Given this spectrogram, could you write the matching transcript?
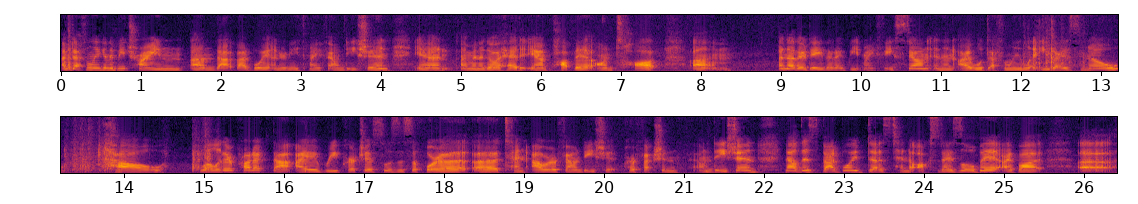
I'm definitely going to be trying um, that bad boy underneath my foundation and I'm going to go ahead and pop it on top um, another day that I beat my face down and then I will definitely let you guys know how well. Another product that I repurchased was the Sephora uh, 10 Hour Foundation Perfection Foundation. Now this bad boy does tend to oxidize a little bit. I bought uh,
